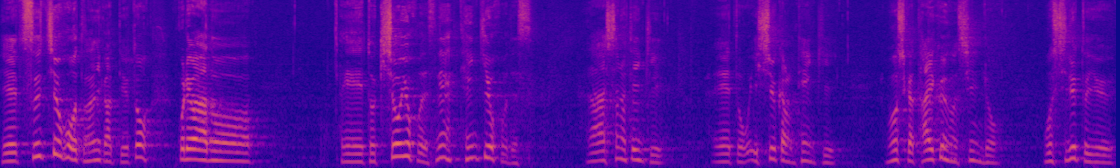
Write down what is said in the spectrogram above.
えー、数値予報と何かっていうとこれはあの、えーと、気象予報ですね天気予報です。明日の天気、えーと、と1週間の天気もしくは台風の進路を知るという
